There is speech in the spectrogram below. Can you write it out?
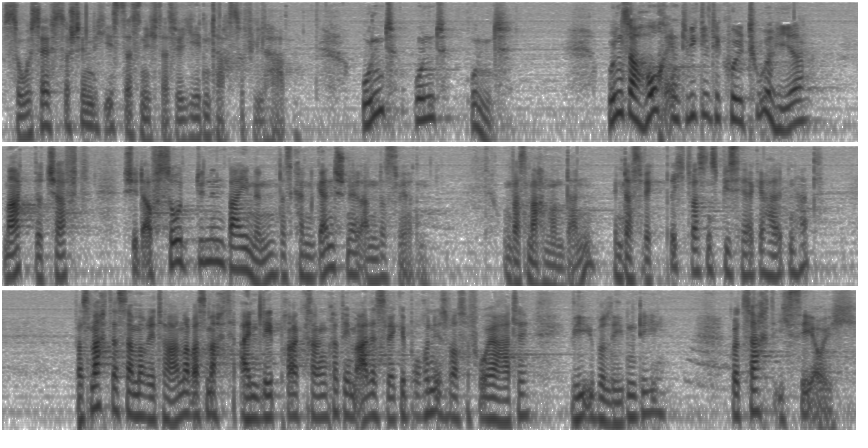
So selbstverständlich ist das nicht, dass wir jeden Tag so viel haben. Und, und, und. Unsere hochentwickelte Kultur hier Marktwirtschaft steht auf so dünnen Beinen, das kann ganz schnell anders werden. Und was machen wir dann, wenn das wegbricht, was uns bisher gehalten hat? Was macht der Samaritaner? Was macht ein Leprakranker, dem alles weggebrochen ist, was er vorher hatte? Wie überleben die? Gott sagt, ich sehe euch.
